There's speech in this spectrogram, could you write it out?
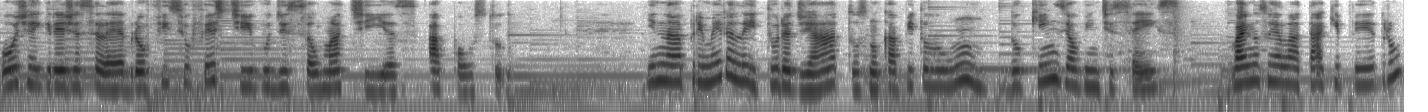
Hoje a igreja celebra o ofício festivo de São Matias, apóstolo. E na primeira leitura de Atos, no capítulo 1, do 15 ao 26, vai nos relatar que Pedro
